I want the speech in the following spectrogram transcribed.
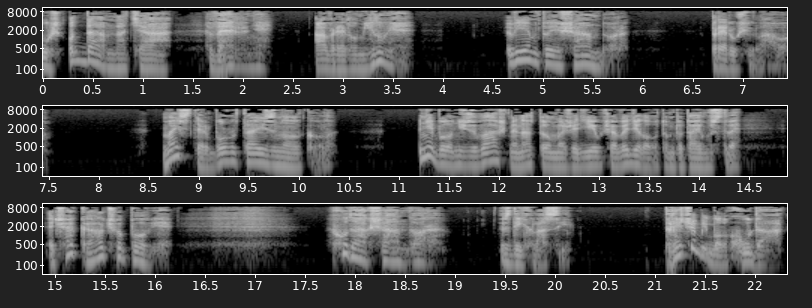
už od dávna ťa verne a vrelo miluje. Viem, to je Šándor. Prerušila ho. Majster Boltaj zmlkol. Nebolo nič zvláštne na tom, že dievča vedelo o tomto tajomstve. Čakal, čo povie. Chudák Šándor, vzdychla si. Prečo by bol chudák?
